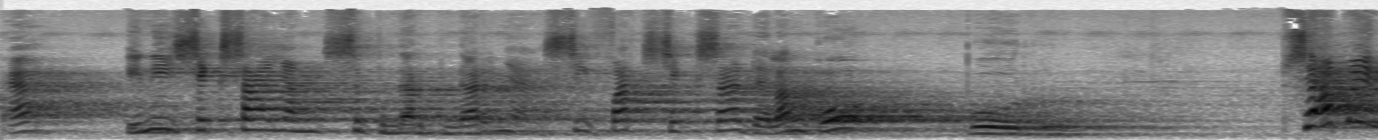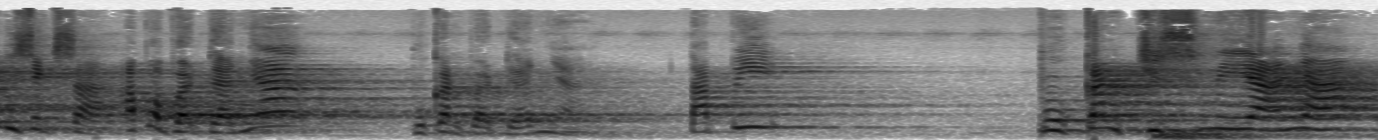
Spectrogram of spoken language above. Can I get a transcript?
Ya, ini siksa yang sebenar-benarnya, sifat siksa dalam kubur. Siapa yang disiksa? Apa badannya? Bukan badannya, tapi bukan jismianya.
